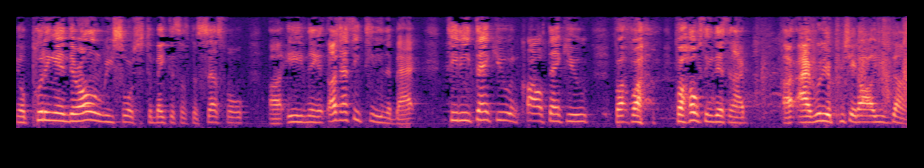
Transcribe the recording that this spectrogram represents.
you know, putting in their own resources to make this a successful uh, evening. I see TD in the back. TD, thank you, and Carl, thank you for, for, for hosting this, and I, I really appreciate all you've done.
